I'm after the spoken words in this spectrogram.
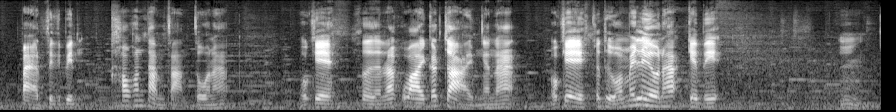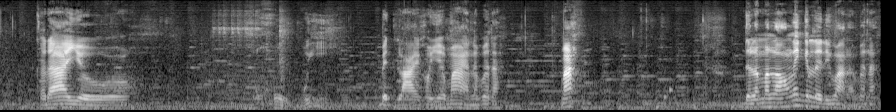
8ฟิลิปปินส์เข้าขั้นต่ำ3ตัวนะฮะโอเคสัญลักษณ์ Y ก็จ่ายเหมือนกันนะฮะโอเค ก็ถือว่าไม่เร็วนะฮะเกมนี้อืมก็ได้อยู่โอ้โหเบ็ดลายเขาเยอะมากนะเพื่อนนะมาเดี๋ยวเรามาลองเล่นกันเลยดีกว่านะเพื่อนนะ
